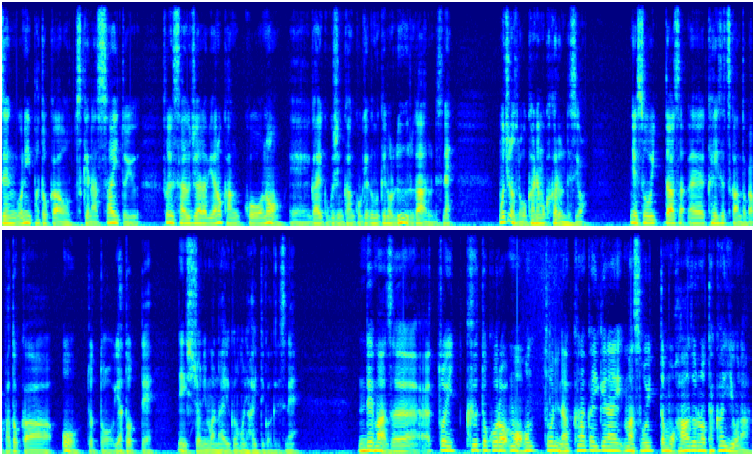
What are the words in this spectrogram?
前後にパトカーをつけなさいというそういうサウジアラビアの観光の、えー、外国人観光客向けのルールがあるんですね。もちろんそのお金もかかるんですよ。でそういったさ、えー、警察官とかパトカーをちょっと雇ってで一緒にま内陸の方に入っていくわけですね。で、まあ、ずっと行くところ、もう本当になかなか行けない、まあそういったもうハードルの高いような、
